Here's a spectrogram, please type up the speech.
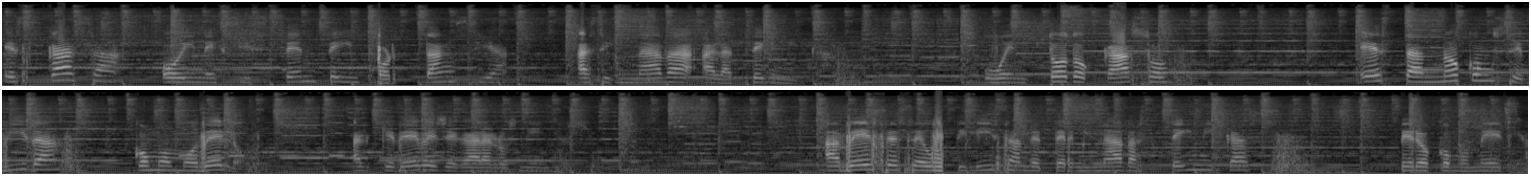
escasa o inexistente importancia asignada a la técnica o en todo caso esta no concebida como modelo al que debe llegar a los niños. A veces se utilizan determinadas técnicas, pero como medio,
